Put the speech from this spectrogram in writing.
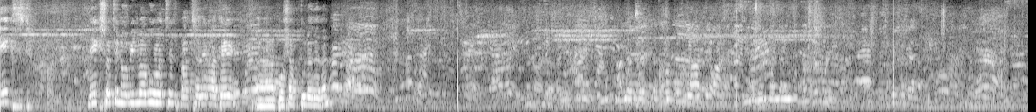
নেক্সট নেক্সট হচ্ছে নবীনবাবু, হচ্ছে বাচ্চাদের হাতে পোশাক তুলে দেবেন Thank you.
